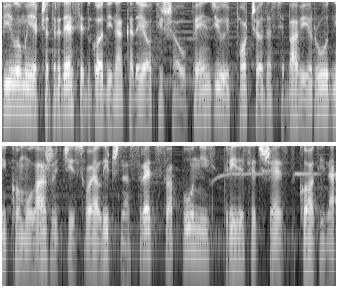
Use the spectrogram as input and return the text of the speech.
Bilo mu je 40 godina kada je otišao u penziju i počeo da se bavi rudnikom ulažući svoja lična sredstva punih 36 godina.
